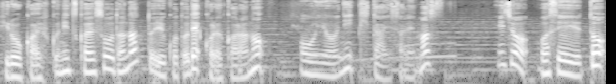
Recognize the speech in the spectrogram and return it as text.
疲労回復に使えそうだなということでこれからの応用に期待されます以上和精油と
